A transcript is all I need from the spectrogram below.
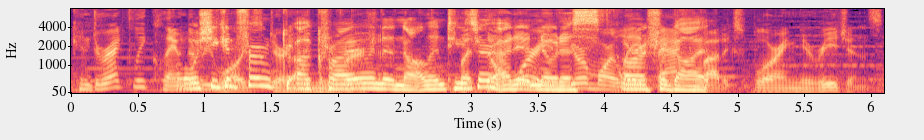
can directly claim Oh, the was she rewards confirmed during uh, the new cryo in version. the Natlan teaser? I didn't worry notice. You're more Or I forgot. about exploring new regions.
